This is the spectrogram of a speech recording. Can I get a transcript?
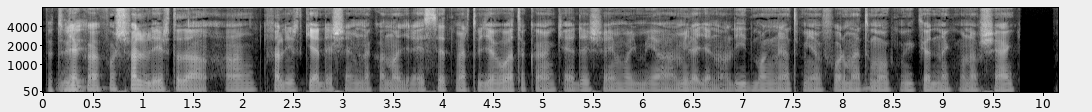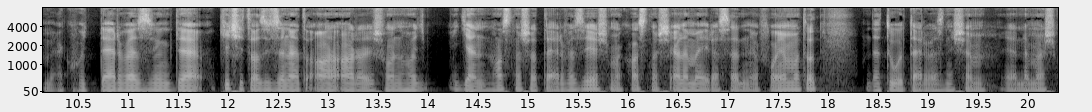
Tehát, hogy... most felülírtad a, a felírt kérdéseimnek a nagy részét, mert ugye voltak olyan kérdéseim, hogy mi, a, mi legyen a lead magnet, milyen formátumok működnek manapság, meg hogy tervezzünk, de kicsit az üzenet arra is van, hogy igen, hasznos a tervezés, meg hasznos elemeire szedni a folyamatot, de túl tervezni sem érdemes.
